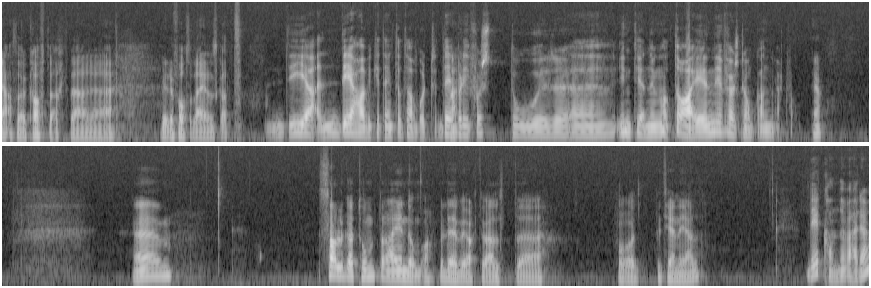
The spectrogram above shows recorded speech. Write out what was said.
Ja, så kraftverk, der uh, blir det fortsatt eiendomsskatt de, det har vi ikke tenkt å ta bort. Det Nei. blir for stor uh, inntjening å ta inn i første omgang, i hvert fall. Ja. Um, salg av tomter og eiendommer, vil det bli aktuelt uh, for å betjene gjeld? Det kan det være,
